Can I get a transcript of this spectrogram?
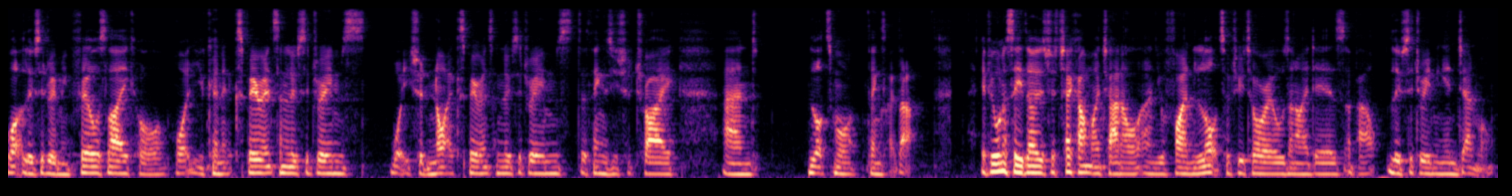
what lucid dreaming feels like, or what you can experience in lucid dreams what you should not experience in lucid dreams, the things you should try, and lots more things like that. If you want to see those, just check out my channel and you'll find lots of tutorials and ideas about lucid dreaming in general.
